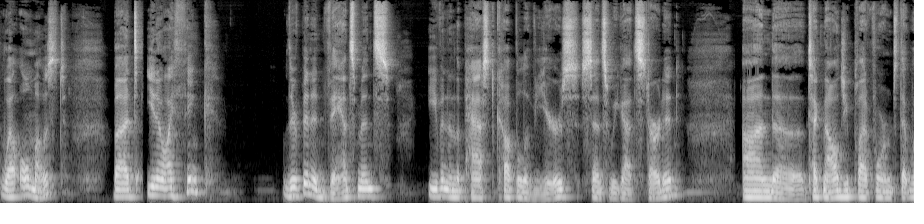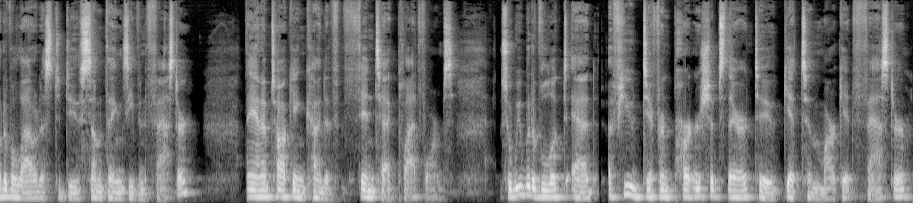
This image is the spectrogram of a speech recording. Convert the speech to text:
Well, almost. But, you know, I think there have been advancements even in the past couple of years since we got started on the technology platforms that would have allowed us to do some things even faster. And I'm talking kind of fintech platforms. So we would have looked at a few different partnerships there to get to market faster.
